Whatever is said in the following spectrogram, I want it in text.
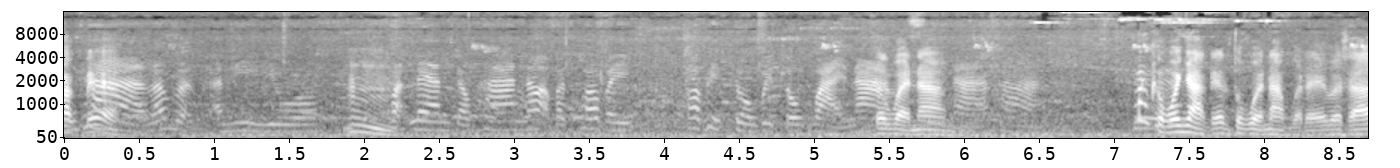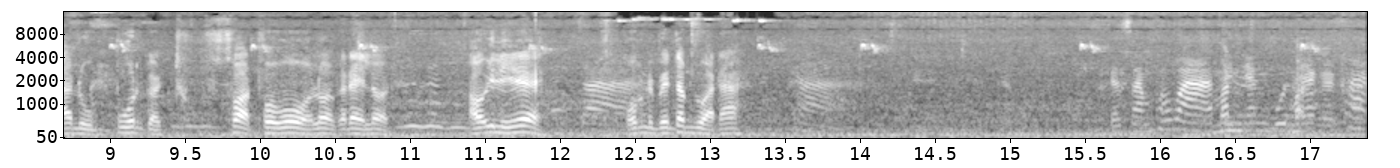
คักเด้ค่ะแล้วแบบอันนี้อยู่อืมวัดแลนกับพานเนาะบัดพ่อไปพ่อไปตกไปตกหวายน้ำตกว่ายน้ำนะค่ะมันก็บ่ยากได้ตกว่ายน้ำก็ได้ภาษาลุงปูดก็สอดโฟโวรถก็ได้รถเอาอีหลีเด้จ้าผมนี่เป็นตำรวจนะ ค่ะกระซำเพราะว่ามัเป็นนยังบุญแม่กับไข่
